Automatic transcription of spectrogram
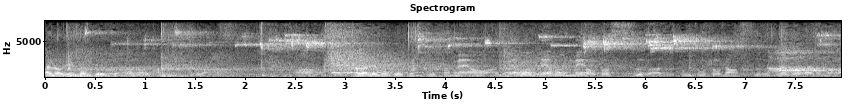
按照联盟规则，按照他们说的。啊？按照联盟规则，你可以上没有啊，联盟联盟没有说四受伤四个规则该怎么办？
